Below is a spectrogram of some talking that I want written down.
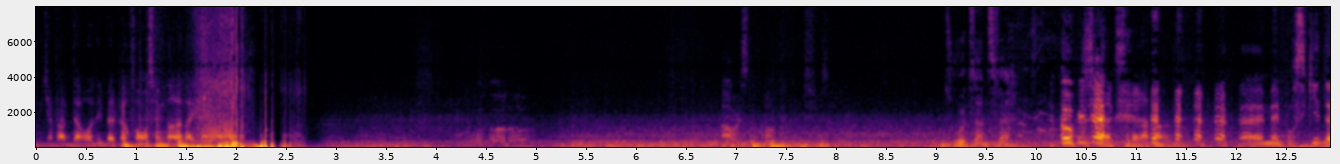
On est capable d'avoir des belles performances même dans la neige. Ah oui, c'est bon. Tu vois la différence? Ah L'accélérateur. Euh, mais pour ce qui est de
